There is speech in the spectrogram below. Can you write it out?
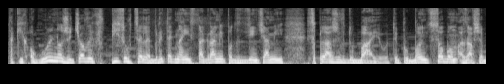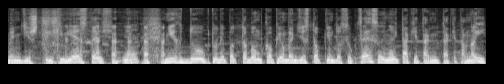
takich ogólnożyciowych wpisów celebrytek na Instagramie pod zdjęciami z plaży w Dubaju, typu bądź sobą, a zawsze będziesz tym, kim jesteś, nie? Niech dół, który pod tobą kopią, będzie stopniem do sukcesu, no i takie tam, i takie tam. No i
